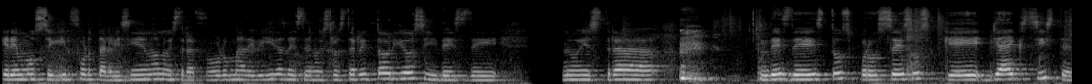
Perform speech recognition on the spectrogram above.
queremos seguir fortaleciendo nuestra forma de vida desde nuestros territorios y desde nuestra desde estos procesos que ya existen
